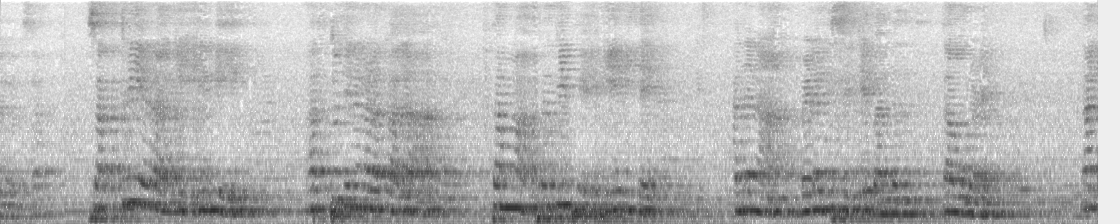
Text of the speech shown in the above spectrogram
ಇದ್ದಾರೆ, ಸರ್. ಸಕ್ರಿಯರಾಗಿ ಇಲ್ಲಿ ಹತ್ತು ದಿನಗಳ ಕಾಲ ತಮ್ಮ ಪ್ರತಿಭೆ ಏನಿದೆ ಅದನ್ನ ಬೆಳಗಿಸಲಿಕ್ಕೆ ಬಂದದ್ದು ತಾವುಗಳೇ. ನಾನು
